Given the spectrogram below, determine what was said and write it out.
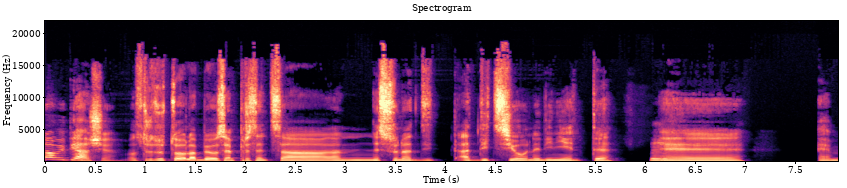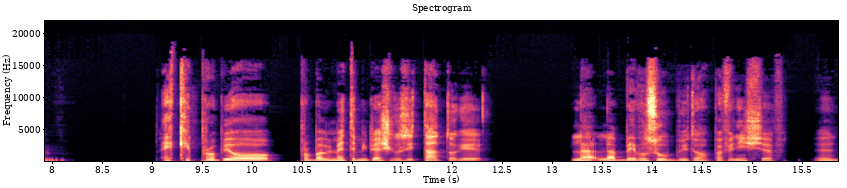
No, mi piace. Oltretutto la bevo sempre senza nessuna addi- addizione di niente. Mm. E, e, e, che proprio probabilmente mi piace così tanto che la, la bevo subito. Poi finisce. Eh,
